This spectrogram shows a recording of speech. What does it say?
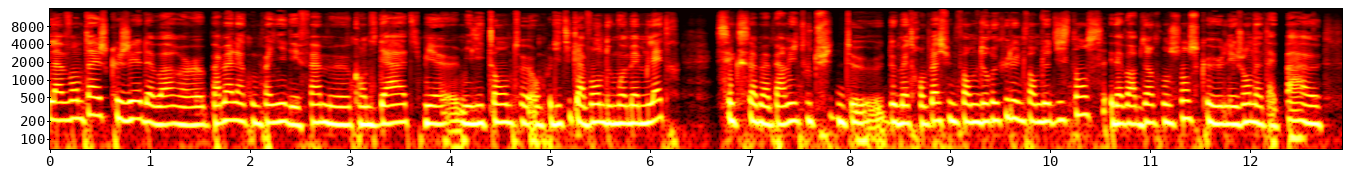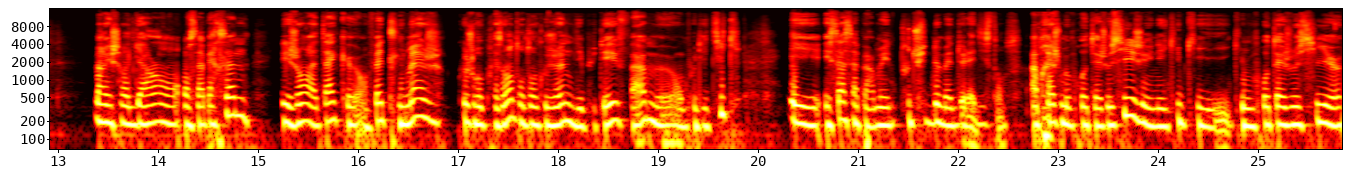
L'avantage que j'ai d'avoir pas mal accompagné des femmes candidates, militantes en politique avant de moi-même l'être, c'est que ça m'a permis tout de suite de, de, mettre en place une forme de recul, une forme de distance et d'avoir bien conscience que les gens n'attaquent pas Marie-Charles Garin en, sa personne, les gens attaquent en fait l'image que je représente en tant que jeune députée, femme euh, en politique. Et, et, ça, ça permet tout de suite de mettre de la distance. Après, je me protège aussi. J'ai une équipe qui, qui me protège aussi euh,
